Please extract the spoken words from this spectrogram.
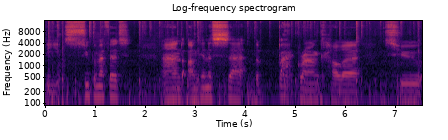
the super method, and I'm to set the background color to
